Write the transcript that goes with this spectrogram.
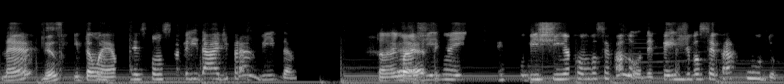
né? Mesmo? Então é uma responsabilidade para a vida. Então é, imagina é, aí o bichinho é como você falou, depende de você para tudo.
